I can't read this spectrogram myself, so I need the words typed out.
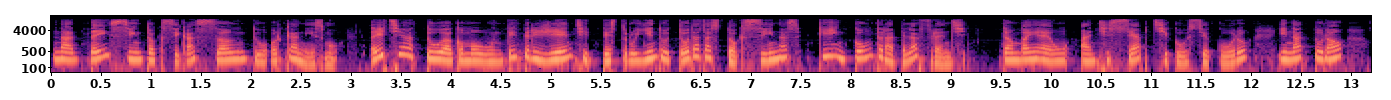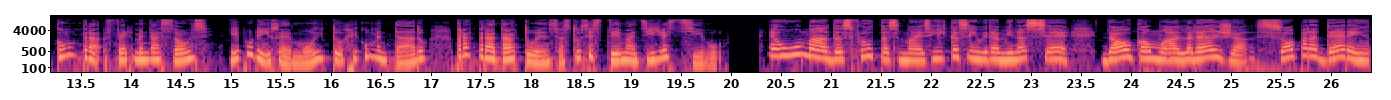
na desintoxicação do organismo. Este atua como um detergente, destruindo todas as toxinas que encontra pela frente. Também é um antisséptico seguro e natural contra fermentações e por isso é muito recomendado para tratar doenças do sistema digestivo. É uma das frutas mais ricas em vitamina C, tal como a laranja. Só para terem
